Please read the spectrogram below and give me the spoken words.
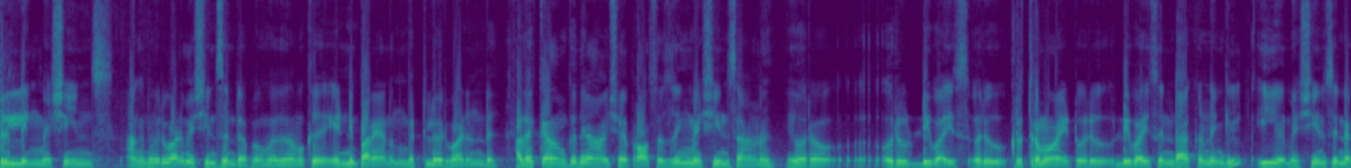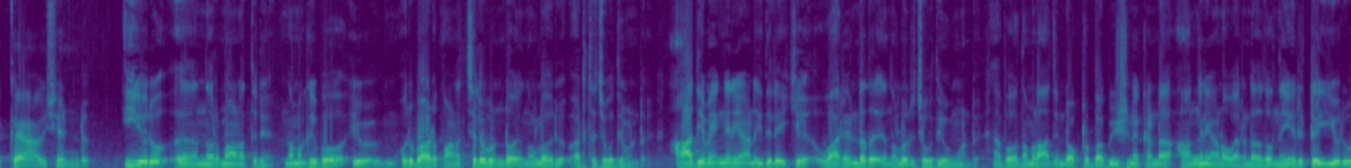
ഡ്രില്ലിംഗ് മെഷീൻസ് അങ്ങനെ ഒരുപാട് മെഷീൻസ് ഉണ്ട്. അപ്പം അത് നമുക്ക് എണ്ണി പറയാനൊന്നും പറ്റില്ല ഒരുപാടുണ്ട്. അതൊക്കെ നമുക്ക് ഇതിന് ആവശ്യമായ പ്രോസസ്സിങ് മെഷീൻസ് ആണ്. ഓരോ ഒരു ഡിവൈസ് ഒരു കൃത്രിമമായിട്ട് ഒരു ഡിവൈസ് ഉണ്ടാക്കണമെങ്കിൽ ഈ മെഷീൻസിന്റെ ഒക്കെ ആവശ്യമുണ്ട്. ഈ ഒരു നിർമ്മാണത്തിന് നമുക്കിപ്പോൾ ഒരുപാട് പണച്ചെലവുണ്ടോ എന്നുള്ള ഒരു അടുത്ത ചോദ്യമുണ്ട്. ആദ്യം എങ്ങനെയാണ് ഇതിലേക്ക് വരേണ്ടത് എന്നുള്ളൊരു ചോദ്യവുമുണ്ട്. അപ്പോൾ നമ്മൾ ആദ്യം ഡോക്ടർ ബബീഷിനെ കണ്ട അങ്ങനെയാണോ വരേണ്ടത്? അതോ നേരിട്ട് ഈ ഒരു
